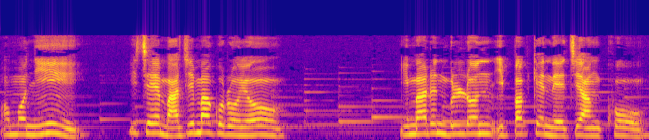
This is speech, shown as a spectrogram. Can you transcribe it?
어머니, 이제 마지막으로요. 이 말은 물론 입 밖에 내지 않고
